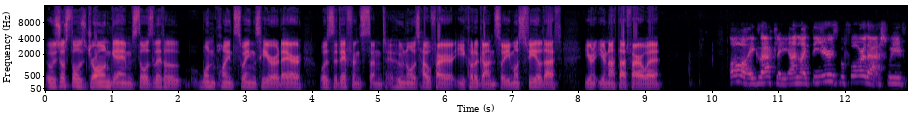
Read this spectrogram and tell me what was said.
it was just those drawn games, those little one point swings here or there, was the difference. And who knows how far you could have gone. So you must feel that you're you're not that far away. Oh, exactly. And like the years before that, we've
